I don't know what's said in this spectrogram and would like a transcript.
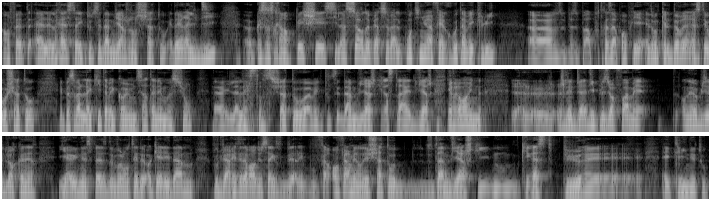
en fait, elle, elle reste avec toutes ces dames vierges dans ce château. Et d'ailleurs, elle dit que ce serait un péché si la sœur de Perceval continue à faire route avec lui, euh, c'est pas très approprié, et donc elle devrait rester au château. Et Perceval la quitte avec quand même une certaine émotion. Euh, il la laisse dans ce château avec toutes ces dames vierges qui restent là à être vierges. Il y a vraiment une. Je, l'ai déjà dit plusieurs fois, mais on est obligé de le reconnaître. Il y a une espèce de volonté de ok les dames, vous devez arrêter d'avoir du sexe, vous devez vous faire enfermer dans des châteaux de dames vierges qui, qui restent pures et, et, et clean et tout.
